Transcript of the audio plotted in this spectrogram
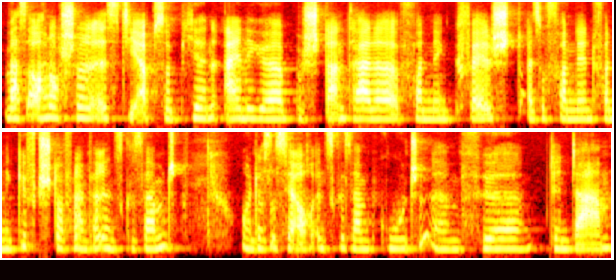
was auch noch schön ist, die absorbieren einige Bestandteile von den Quellst also von den, von den Giftstoffen einfach insgesamt. Und das ist ja auch insgesamt gut ähm, für den Darm.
